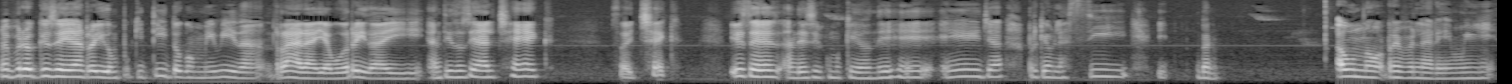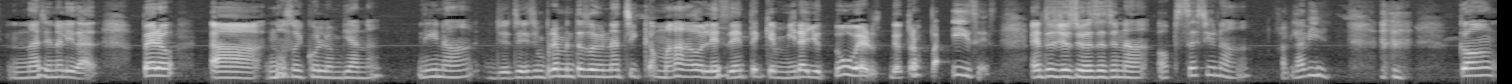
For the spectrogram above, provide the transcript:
Espero que se hayan reído un poquitito con mi vida rara y aburrida y antisocial, check. Soy check. Y ustedes han de decir como que dónde es ella, porque habla así. Y bueno, aún no revelaré mi nacionalidad, pero uh, no soy colombiana ni nada. Yo simplemente soy una chica más adolescente que mira youtubers de otros países. Entonces yo soy obsesionada, obsesionada, habla bien. con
